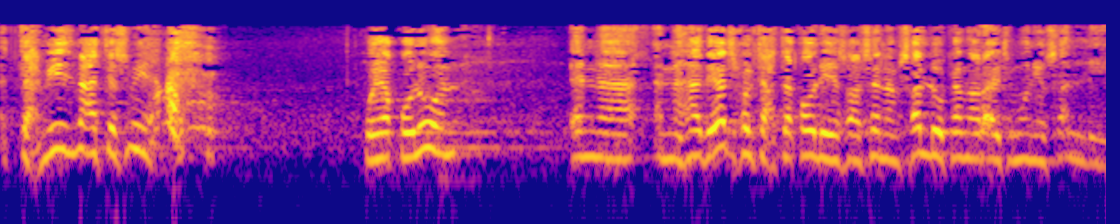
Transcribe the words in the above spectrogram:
التحميد مع التسميع ويقولون أن أن هذا يدخل تحت قوله صلى الله عليه وسلم صلوا كما رأيتموني يصلي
